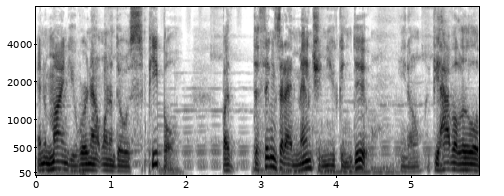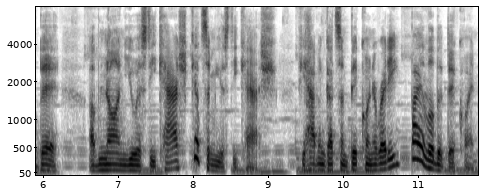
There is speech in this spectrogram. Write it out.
And mind you, we're not one of those people. But the things that I mentioned you can do. You know, if you have a little bit of non USD cash, get some USD cash. If you haven't got some Bitcoin already, buy a little bit Bitcoin.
